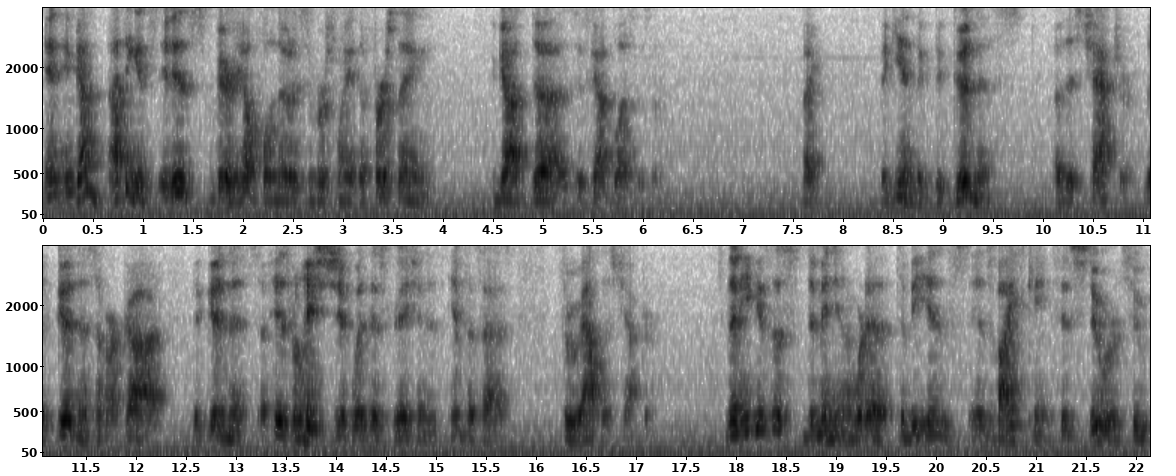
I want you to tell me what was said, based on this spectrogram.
and, and God, I think it's it is very helpful to notice in verse twenty eight. The first thing God does is God blesses them. Like again, the, the goodness of this chapter, the goodness of our God, the goodness of His relationship with His creation is emphasized throughout this chapter then he gives us dominion we're to, to be his his vice kings his stewards who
